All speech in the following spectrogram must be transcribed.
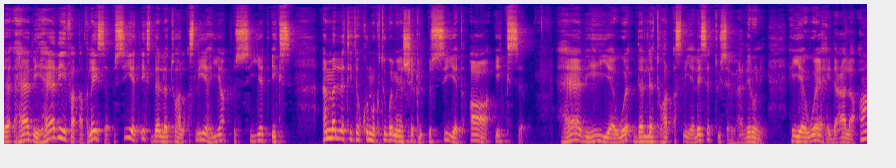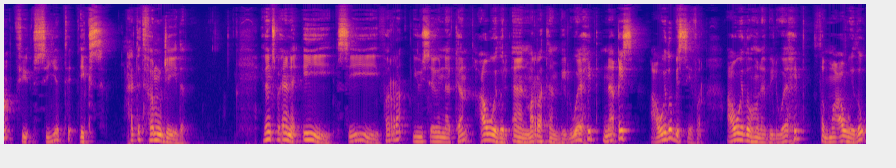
هذه هذه فقط ليس أسية إكس دالتها الأصلية هي أسية إكس أما التي تكون مكتوبة من الشكل أسية آ إكس هذه هي دالتها الأصلية ليست تساوي أعذروني. هي واحد على أ في أسية إكس حتى تفهموا جيدا. إذا تصبح لنا إي صفر يساوي لنا كم؟ عوضوا الآن مرة بالواحد ناقص عوضوا بالصفر. عوضوا هنا بالواحد ثم عوضوا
